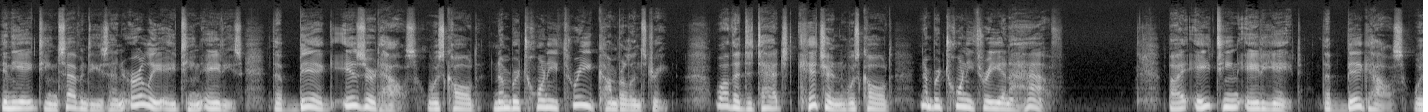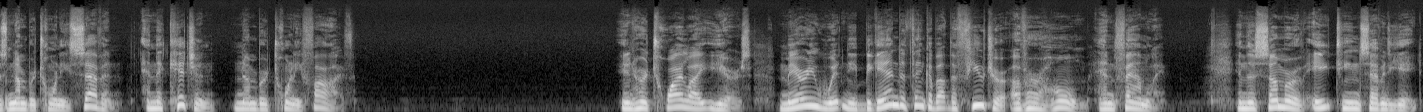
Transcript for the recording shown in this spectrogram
In the 1870s and early 1880s, the big Izard House was called number 23 Cumberland Street, while the detached kitchen was called number 23 and a half. By 1888, the big house was number 27 and the kitchen number 25. In her twilight years, Mary Whitney began to think about the future of her home and family. In the summer of 1878,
